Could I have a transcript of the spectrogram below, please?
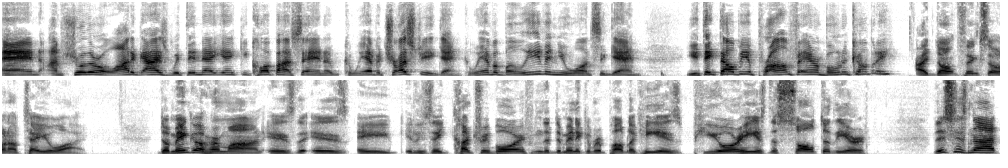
And I'm sure there are a lot of guys within that Yankee clubhouse saying, "Oh, "Can we ever trust you again? Can we ever believe in you once again?" You think that'll be a problem for Aaron Boone and company? I don't think so, and I'll tell you why. Domingo Germán is the, is a is a country boy from the Dominican Republic. He is pure. He is the salt of the earth. This is not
